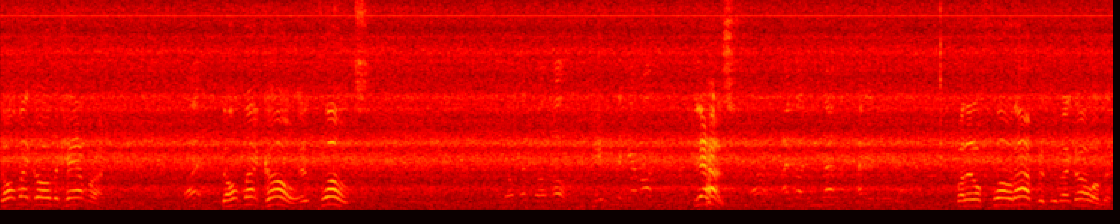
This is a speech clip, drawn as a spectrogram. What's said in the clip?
Don't let go of the camera. What? Don't let go. It floats. Don't let go. Oh, you taking the camera? Yes, Uh, I thought you left. I didn't see that. but it'll float up if you let go of it.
